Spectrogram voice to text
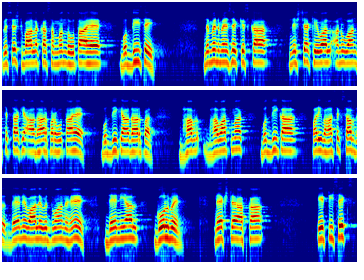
विशिष्ट बालक का संबंध होता है बुद्धि से। निम्न में से किसका निश्चय केवल अनुवांशिकता के आधार पर होता है? बुद्धि के आधार पर। भाव, भावात्मक बुद्धि का परिभाषिक शब्द देने वाले विद्वान हैं डेनियल गोलमैन। नेक्स्ट है आपका 86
